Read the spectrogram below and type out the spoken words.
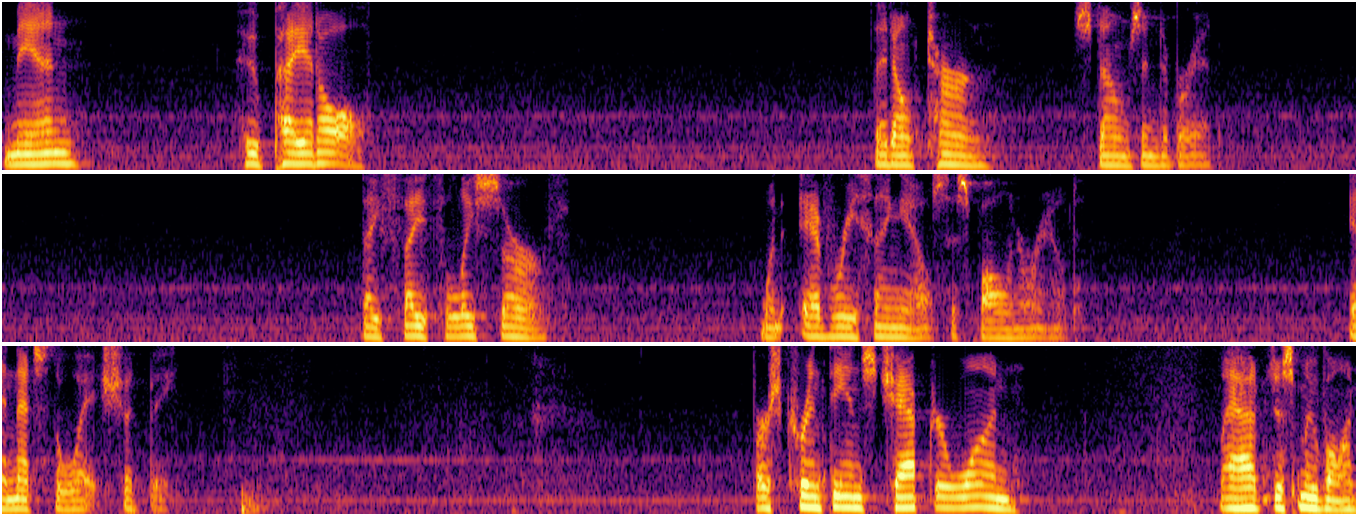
men who pay it all. They don't turn stones into bread. They faithfully serve when everything else is falling around. And that's the way it should be. 1 Corinthians chapter 1. Well, just move on.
